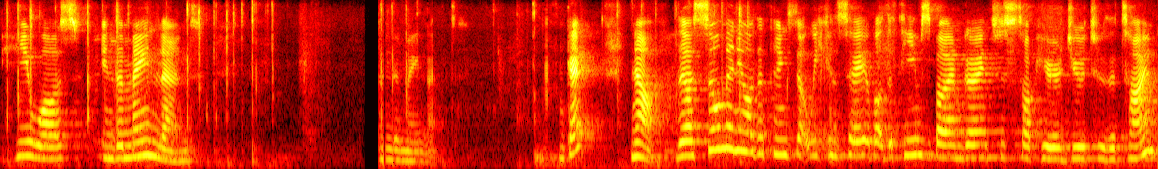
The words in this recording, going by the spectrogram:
he was in the mainland. In the mainland. Okay, now there are so many other things that we can say about the themes, but I'm going to stop here due to the time.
